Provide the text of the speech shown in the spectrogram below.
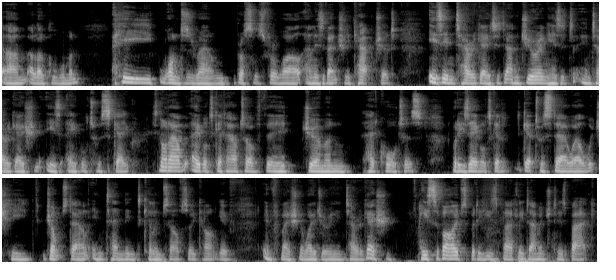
um, a local woman. He wanders around Brussels for a while and is eventually captured, is interrogated, and during his interrogation is able to escape. He's not able to get out of the German headquarters, but he's able to get get to a stairwell, which he jumps down, intending to kill himself, so he can't give information away during interrogation. He survives, but he's badly damaged his back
